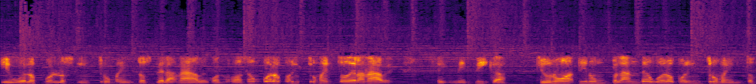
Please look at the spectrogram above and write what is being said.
y vuelos por los instrumentos de la nave. Cuando uno hace un vuelo por instrumento de la nave, significa que uno tiene un plan de vuelo por instrumento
